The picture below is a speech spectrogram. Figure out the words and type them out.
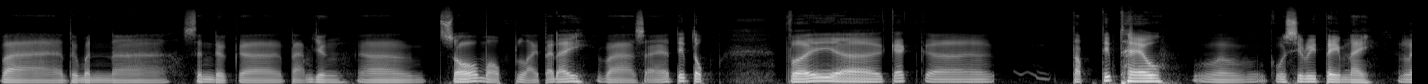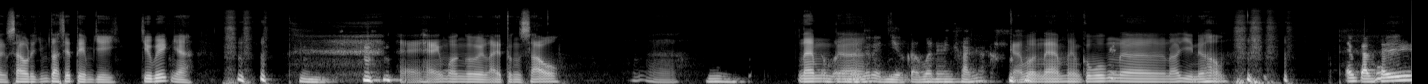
và tụi mình uh, xin được uh, tạm dừng uh, số 1 lại tại đây và sẽ tiếp tục với uh, các uh, tập tiếp theo uh, của series tìm này. Lần sau thì chúng ta sẽ tìm gì? Chưa biết nha. Ừ. hẹn mọi người lại tuần sau. À. ừ. Nam cảm ơn uh, rất là nhiều. Cảm ơn anh Khánh cảm ơn Nam. Em có muốn uh, nói gì nữa không? Em cảm thấy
